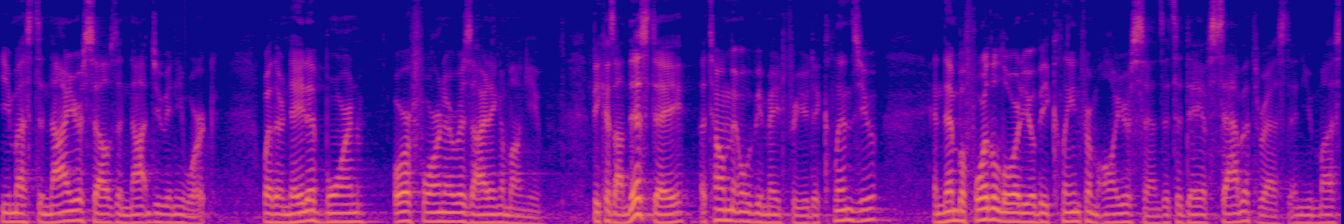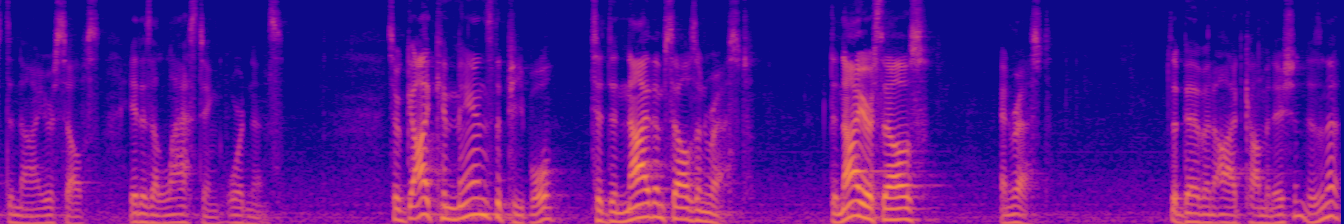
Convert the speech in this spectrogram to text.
you must deny yourselves and not do any work, whether native born or a foreigner residing among you. Because on this day, atonement will be made for you to cleanse you, and then before the Lord you'll be clean from all your sins. It's a day of Sabbath rest, and you must deny yourselves. It is a lasting ordinance. So God commands the people to deny themselves and rest. Deny yourselves and rest. It's a bit of an odd combination, isn't it?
